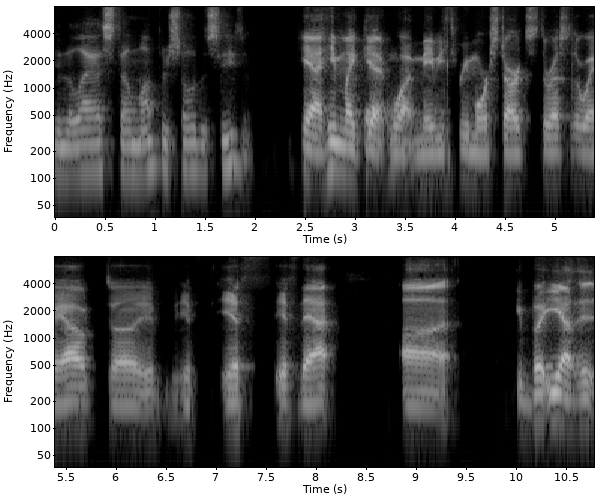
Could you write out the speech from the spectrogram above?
in the last uh, month or so of the season. Yeah, he might get what maybe three more starts the rest of the way out, uh, if if if that. Uh, but yeah,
